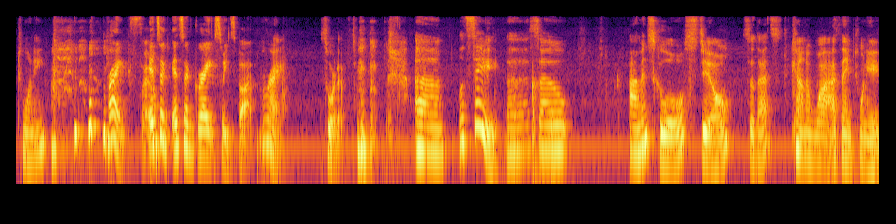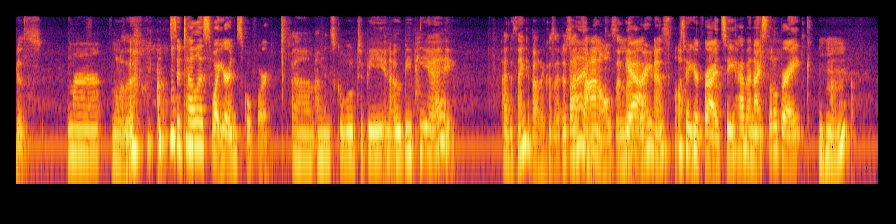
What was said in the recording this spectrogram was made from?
20. right. So. It's a it's a great sweet spot. Right. Sort of. um, let's see. Uh, so I'm in school still, so that's kind of why I think 28 is one of the. so tell us what you're in school for. Um, I'm in school to be an OBPA. I had to think about it because I just Fun. had finals and my brain is. Like... So you're fried. So you have a nice little break. Mm-hmm.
